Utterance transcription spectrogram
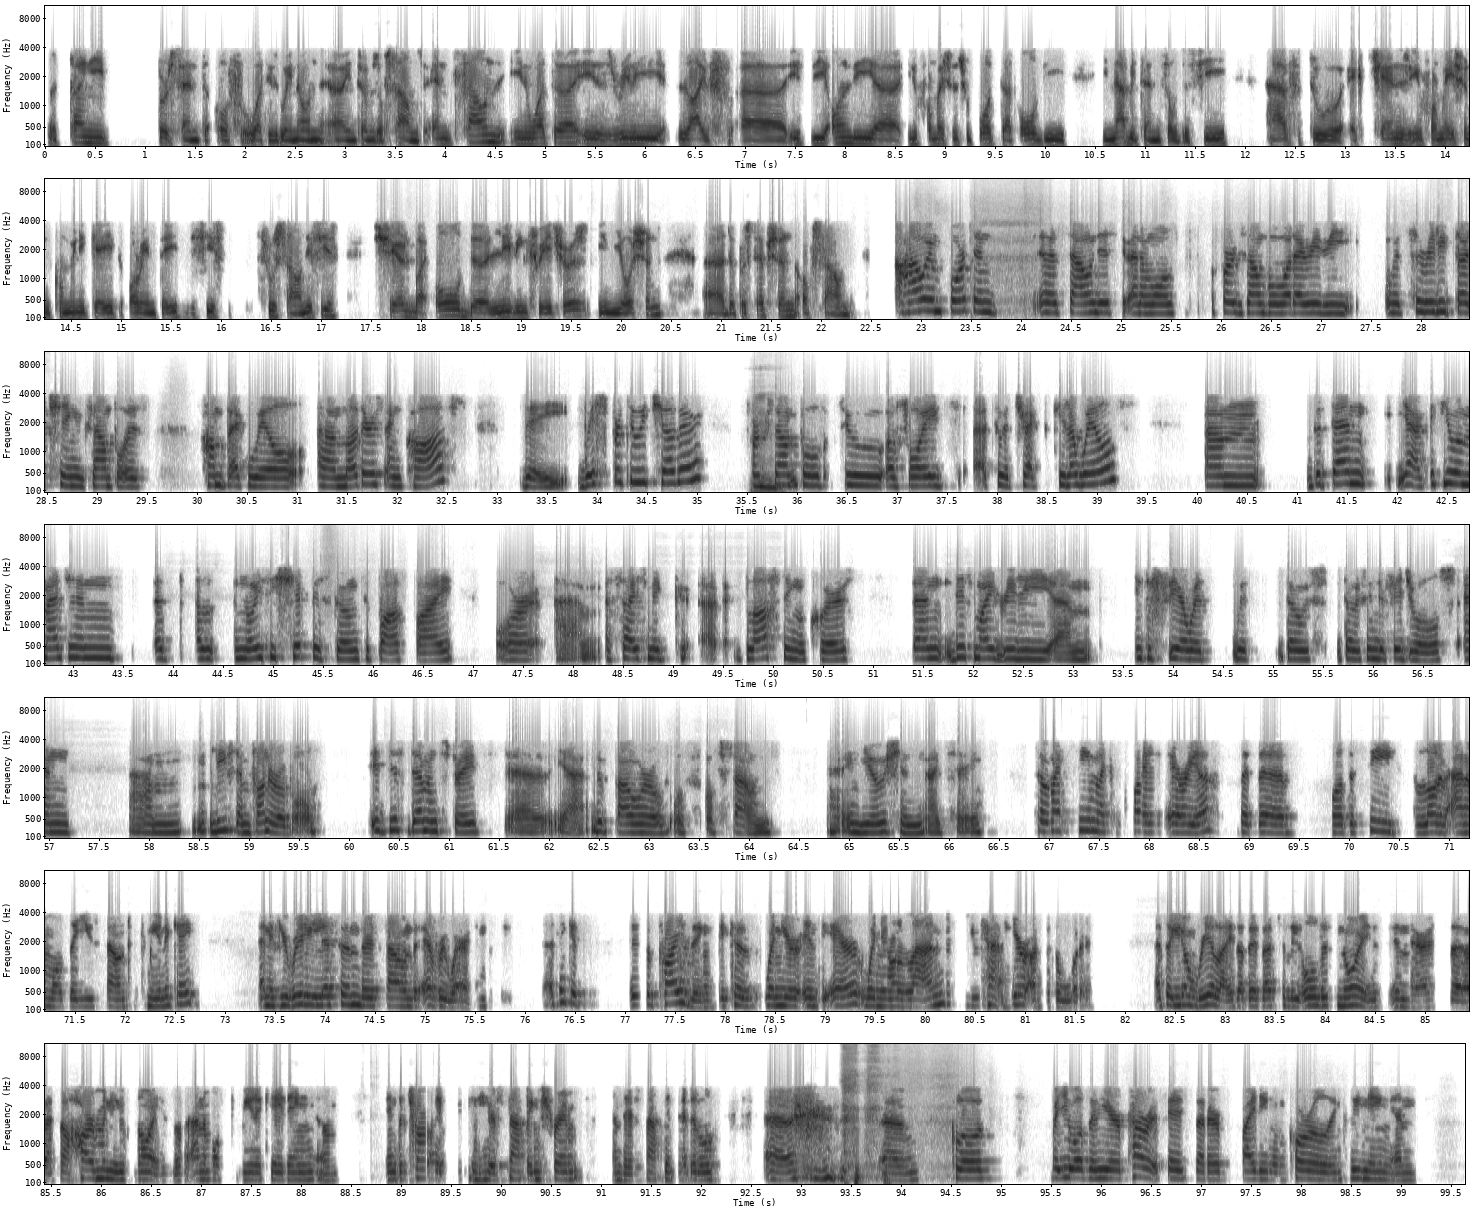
a tiny percent of what is going on uh, in terms of sounds. And sound in water is really life. Uh, it's the only uh, information support that all the inhabitants of the sea have to exchange information, communicate, orientate. This is through sound. This is shared by all the living creatures in the ocean, uh, the perception of sound how important uh, sound is to animals. For example, what I really, what's a really touching example is humpback whale uh, mothers and calves. They whisper to each other, for mm. example, to avoid uh, to attract killer whales. Um, but then, yeah, if you imagine a, a, noisy ship is going to pass by, or um, a seismic uh, blasting occurs, then this might really um, interfere with with those those individuals and um, leave them vulnerable. It just demonstrates, uh, yeah, the power of, of, of sound uh, in the ocean. I'd say. So it might seem like a quiet area, but the well, the sea, a lot of animals they use sound to communicate, and if you really listen, there's sound everywhere in the sea. I think it's it's surprising because when you're in the air, when you're on land, you can't hear under the water. And so you don't realize that there's actually all this noise in there. It's a, it's a harmony of noise of animals communicating. Um, in the tropics, you can hear snapping shrimp, and they're snapping their little uh, um, claws. But you also hear parrotfish that are biting on coral and cleaning, and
